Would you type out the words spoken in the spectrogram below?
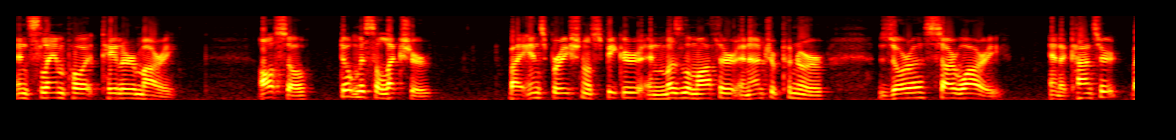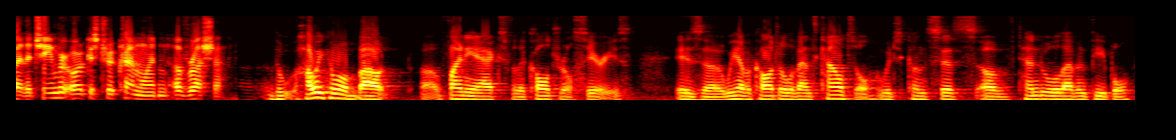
and slam poet Taylor Mali. Also, don't miss a lecture by inspirational speaker and Muslim author and entrepreneur Zohra Sarwari, and a concert by the Chamber Orchestra Kremlin of Russia. The, how we come about uh, finding acts for the cultural series is uh, we have a cultural events council which consists of 10 to 11 people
